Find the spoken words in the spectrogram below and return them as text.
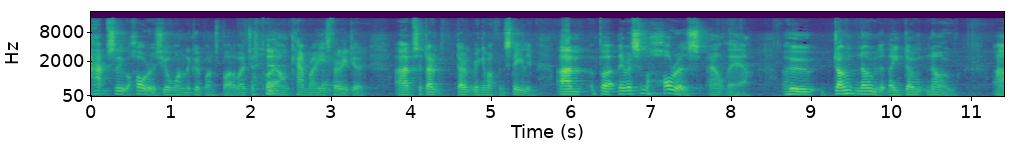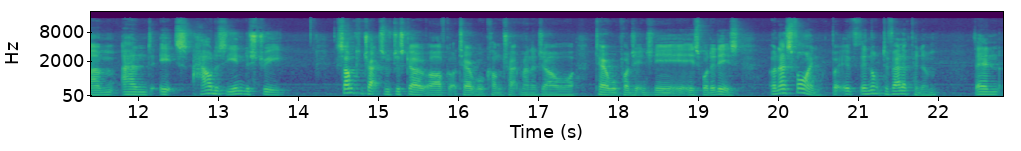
absolute horrors. You're one of the good ones, by the way. Just put it on camera. He's very good. Um, so don't don't ring him up and steal him. Um, but there are some horrors out there who don't know that they don't know, um, and it's how does the industry? Some contractors will just go, "Oh, I've got a terrible contract manager or terrible project engineer. It is what it is," and that's fine. But if they're not developing them, then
